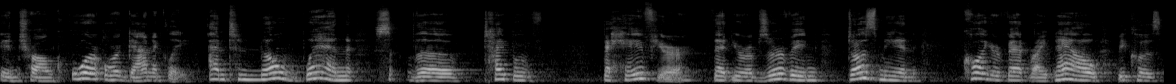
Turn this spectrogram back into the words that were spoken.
in trunk or organically. And to know when the type of behavior that you're observing does mean call your vet right now because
